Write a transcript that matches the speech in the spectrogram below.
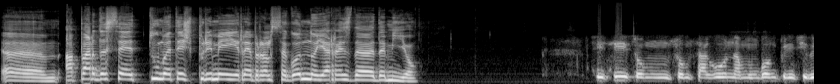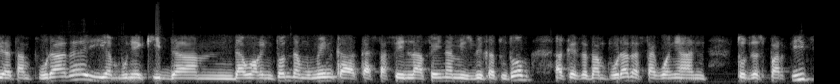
Eh, a part de ser tu mateix primer i rebre el segon, no hi ha res de, de millor. Sí, sí, som, som segon amb un bon principi de temporada i amb un equip de, de Warrington de moment que, que està fent la feina més bé que tothom. Aquesta temporada està guanyant tots els partits.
